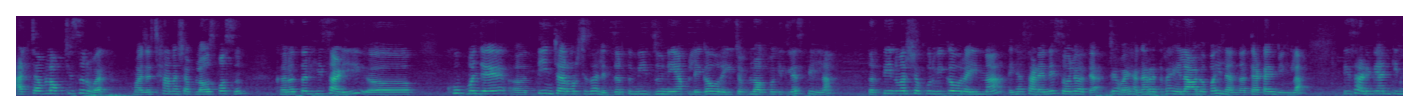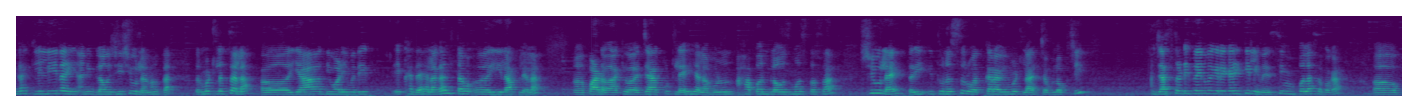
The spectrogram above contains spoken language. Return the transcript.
आजच्या ब्लॉगची सुरुवात माझ्या छान अशा ब्लाऊजपासून. खरं तर ही साडी खूप म्हणजे तीन चार वर्ष झालीत. जर तुम्ही जुने आपले गौराईचे ब्लॉग बघितले असतील ना तर तीन वर्षापूर्वी गौराईंना ह्या साड्या नेसवल्या होत्या. जेव्हा ह्या घरात राहायला आलो पहिल्यांदा त्या टायमिंगला ती साडी मी आणखीन घातलेली नाही आणि ब्लाऊजही शिवला नव्हता. तर म्हटलं चला या दिवाळीमध्ये एखाद्या ह्याला घालता येईल आपल्याला. पाडवा किंवा ज्या कुठल्याही ह्याला म्हणून हा पण ब्लाऊज मस्त असा शिवलाय. तरी इथूनच सुरुवात करावी म्हटलं आजच्या ब्लॉगची जास्त डिझाईन वगैरे काही केली नाही. सिंपल असं बघा.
